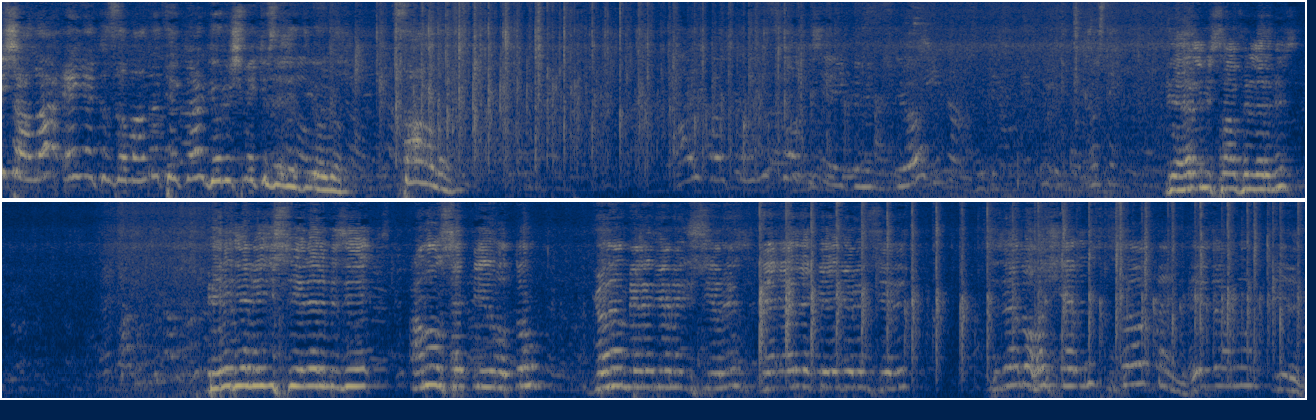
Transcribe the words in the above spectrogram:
İnşallah en yakın zamanda tekrar görüşmek üzere diyorum. Sağ olun. Arif Başkanımız son bir. Değerli misafirlerimiz, belediye meclis üyelerimizi anons etmeyi unuttum. Gönen Belediye Meclis üyemiz ve Erdek Belediye Meclis üyemiz, sizler de hoş geldiniz. Kusura bakmayın, heyecanlı yerim.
